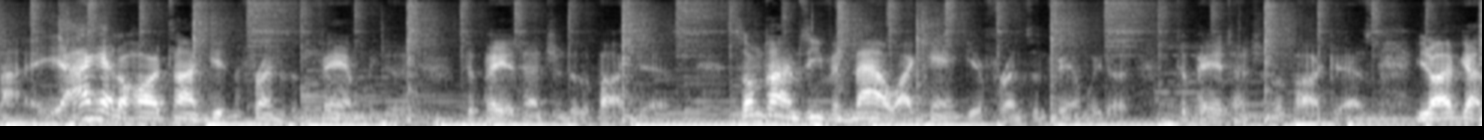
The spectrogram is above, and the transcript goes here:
I, I had a hard time getting friends and family to, to pay attention to the podcast. Sometimes even now I can't get friends and family to to pay attention to the podcast. You know, I've got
